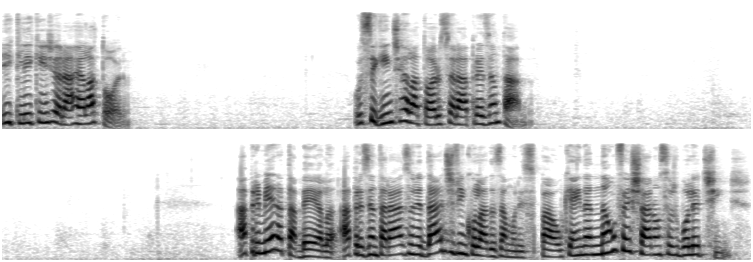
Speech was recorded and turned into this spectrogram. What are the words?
e clique em Gerar relatório. O seguinte relatório será apresentado. A primeira tabela apresentará as unidades vinculadas à municipal que ainda não fecharam seus boletins.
